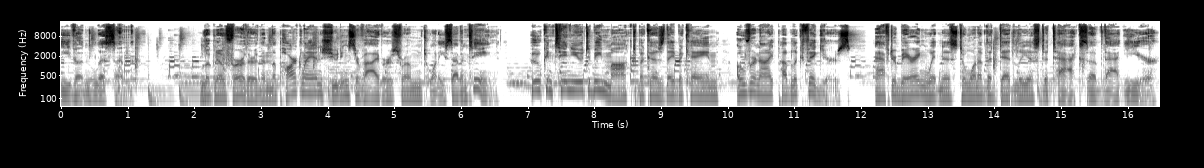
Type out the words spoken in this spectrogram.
even listen? Look no further than the Parkland shooting survivors from 2017 who continue to be mocked because they became overnight public figures after bearing witness to one of the deadliest attacks of that year.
